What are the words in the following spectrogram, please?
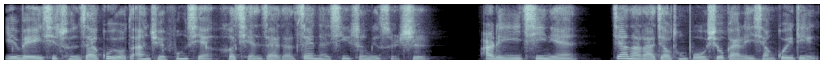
因为其存在固有的安全风险和潜在的灾难性生命损失。二零一七年。加拿大交通部修改了一项规定，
